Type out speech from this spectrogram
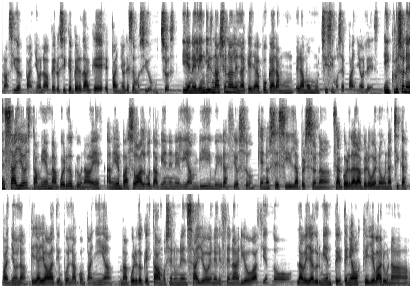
no ha sido española, pero sí que es verdad que españoles hemos sido muchos. Y en el English National en aquella época éramos, muchísimos españoles. Incluso en ensayos también me acuerdo que una vez a mí me pasó algo también en el IMB muy gracioso, que no sé si la persona se acordará, pero bueno, una chica española que ya llevaba tiempo en la compañía, me acuerdo que estábamos en un ensayo en el escenario haciendo La Bella Durmiente, teníamos que llevar una,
